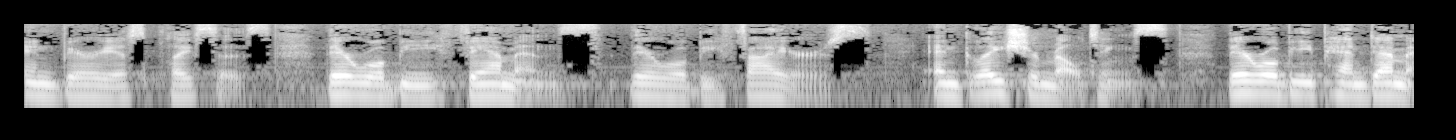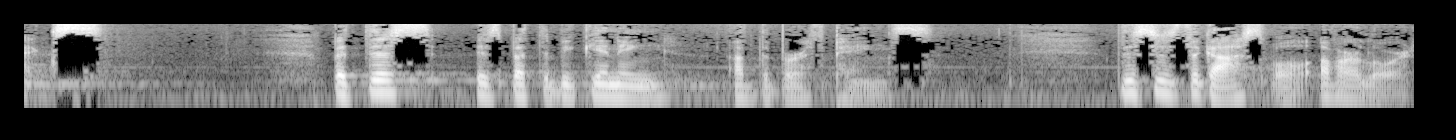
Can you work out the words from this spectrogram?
in various places. There will be famines. There will be fires and glacier meltings. There will be pandemics. But this is but the beginning of the birth pangs. This is the gospel of our Lord.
